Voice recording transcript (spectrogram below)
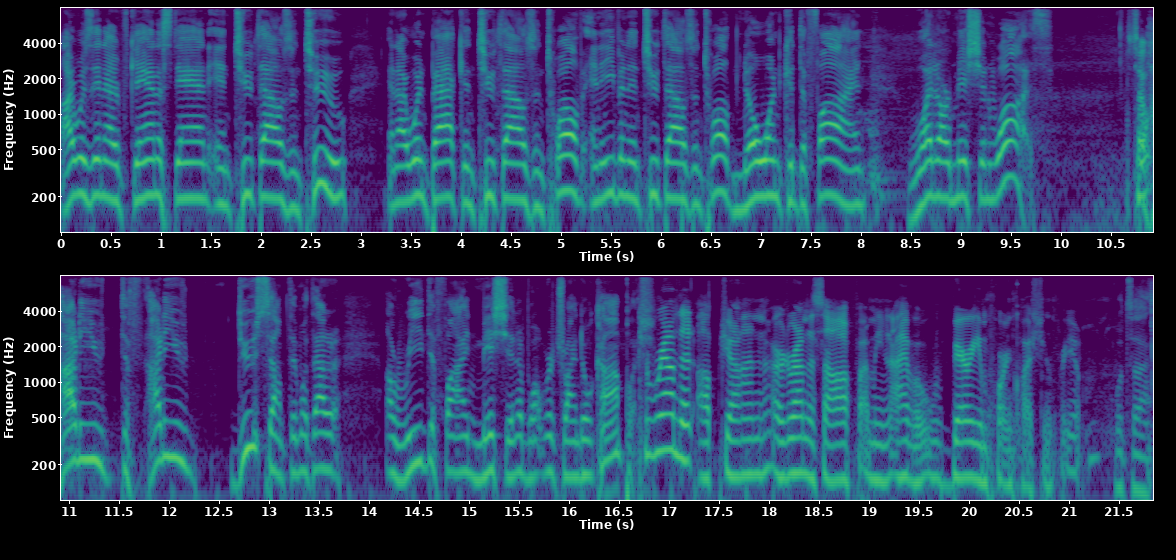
I was in Afghanistan in 2002, and I went back in 2012, and even in 2012, no one could define what our mission was. So, So- how do you def- how do you do something without a, a redefined mission of what we're trying to accomplish? To round it up, John, or to round this off, I mean, I have a very important question for you. What's that?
